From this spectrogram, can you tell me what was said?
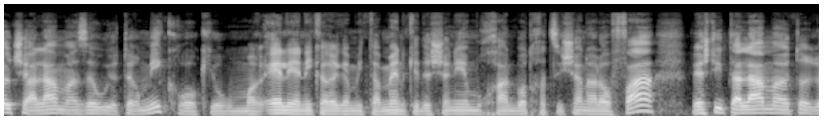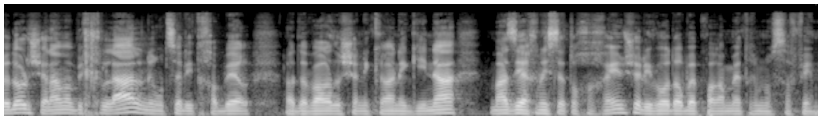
להיות שהלמה הזה הוא יותר מיקרו, כי הוא מראה לי, אני כרגע מתאמן כדי שאני אהיה מוכן בעוד חצי שנה להופעה, ויש לי את הלמה היותר גדול, של למה בכלל אני רוצה להתחבר לדבר הזה שנקרא נגינה, מה זה יכניס לתוך החיים שלי, ועוד הרבה פרמטרים נוספים.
